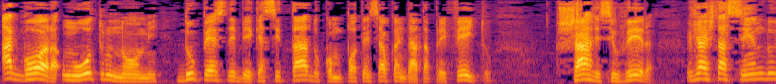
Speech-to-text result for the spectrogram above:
Agora, um outro nome do PSDB, que é citado como potencial candidato a prefeito, Charles Silveira, já está sendo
